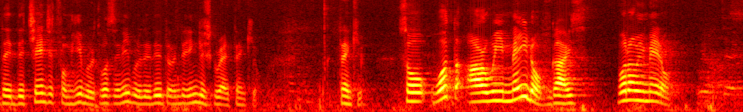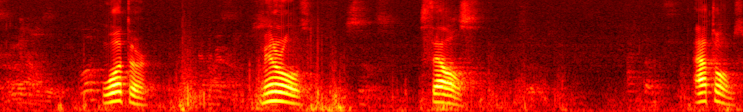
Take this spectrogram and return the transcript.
They, they changed it from Hebrew. It was in Hebrew. They did it in the English. Great, thank you. Thank you. So, what are we made of, guys? What are we made of? Water, minerals, cells, Atoms. atoms.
